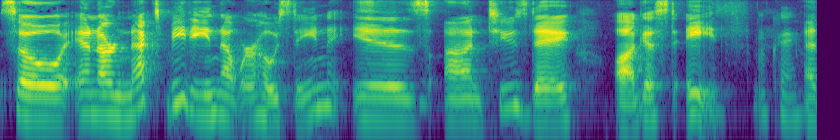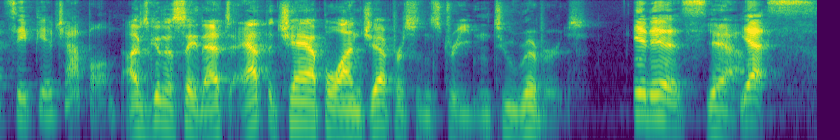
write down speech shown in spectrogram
So, and our next meeting that we're hosting is on Tuesday, August 8th Okay. at Sepia Chapel. I was going to say that's at the chapel on Jefferson Street in Two Rivers. It is. Yeah. Yes.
